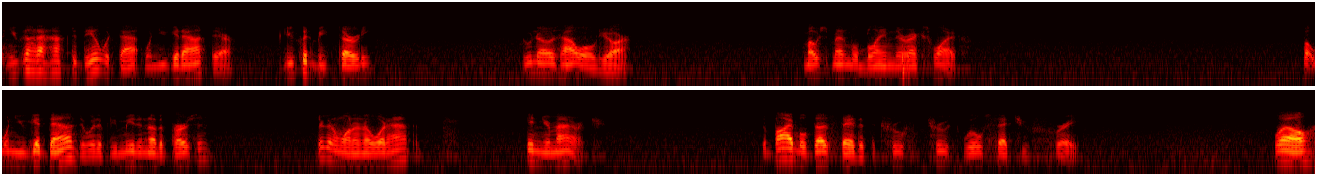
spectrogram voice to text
And you got to have to deal with that when you get out there. You could be 30. Who knows how old you are? Most men will blame their ex-wife. But when you get down to it, if you meet another person, they're going to want to know what happened in your marriage. The Bible does say that the truth truth will set you free. Well,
